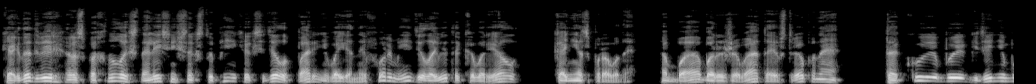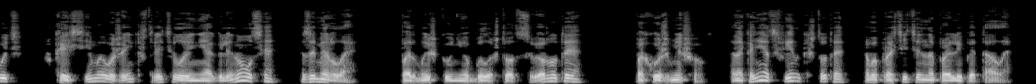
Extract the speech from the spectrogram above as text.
Когда дверь распахнулась, на лестничных ступеньках сидел парень в военной форме и деловито ковырял конец провода. Баба рыжеватая, встрепанная. Такую бы где-нибудь в Касимово Женька встретила и не оглянулся, замерла. Под мышкой у нее было что-то свернутое, похоже мешок. А наконец Финк что-то вопросительно пролепетала.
